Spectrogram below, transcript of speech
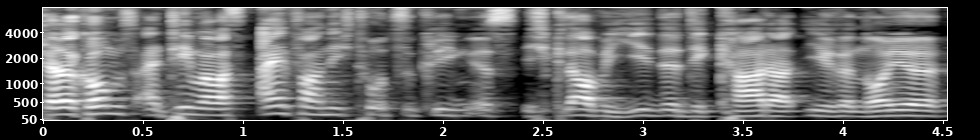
Sherlock Holmes, ein Thema, was einfach nicht tot zu kriegen ist. Ich glaube, jede Dekade hat ihre neue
